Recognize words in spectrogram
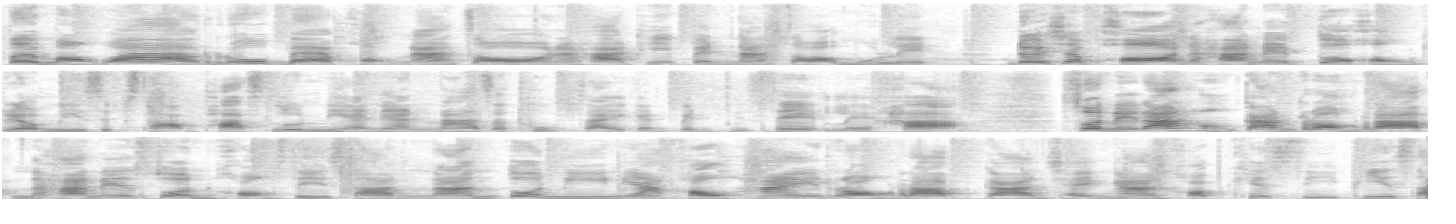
เตยมองว่ารูปแบบของหน้าจอนะคะ ที่เป็นหน้าจอ AMOLED โดยเฉพาะนะคะ ในตัวของ Realme 13 Plus รุ่นนี้เนี่ยน่าจะถูกใจกันเป็นพิเศษเลยค่ะ ส่วนในด้านของการรองรับนะคะ ในส่วนของสีสันนั้นตัวนี้เนี่ยเขาให้รองรับการใช้งานขอบเขตสี P3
